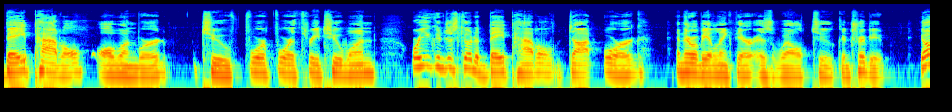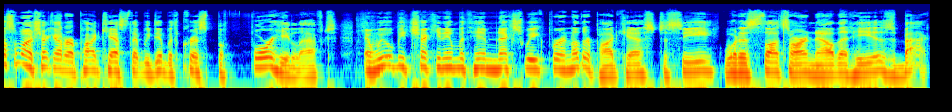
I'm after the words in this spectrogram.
Bay Paddle, all one word, to 44321, or you can just go to baypaddle.org, and there will be a link there as well to contribute. You also want to check out our podcast that we did with Chris before he left, and we will be checking in with him next week for another podcast to see what his thoughts are now that he is back.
